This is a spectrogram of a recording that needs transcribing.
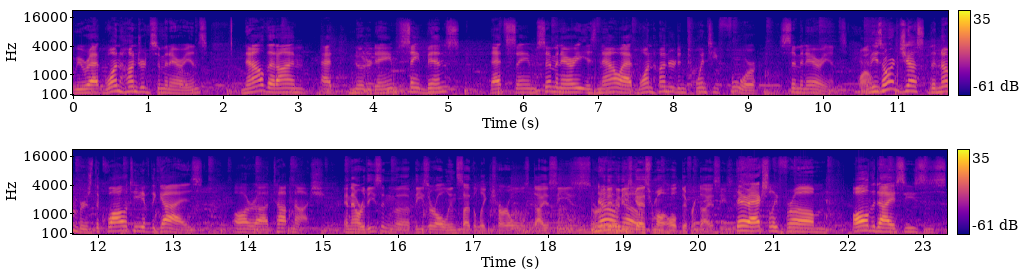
we were at one hundred seminarians. Now that I'm at Notre Dame, St. Ben's, that same seminary is now at 124 seminarians. Wow. And these aren't just the numbers, the quality of the guys are uh, top notch. And now, are these in the? These are all inside the Lake Charles diocese, or No, are, they- are these guys from all, all different dioceses? They're actually from all the dioceses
